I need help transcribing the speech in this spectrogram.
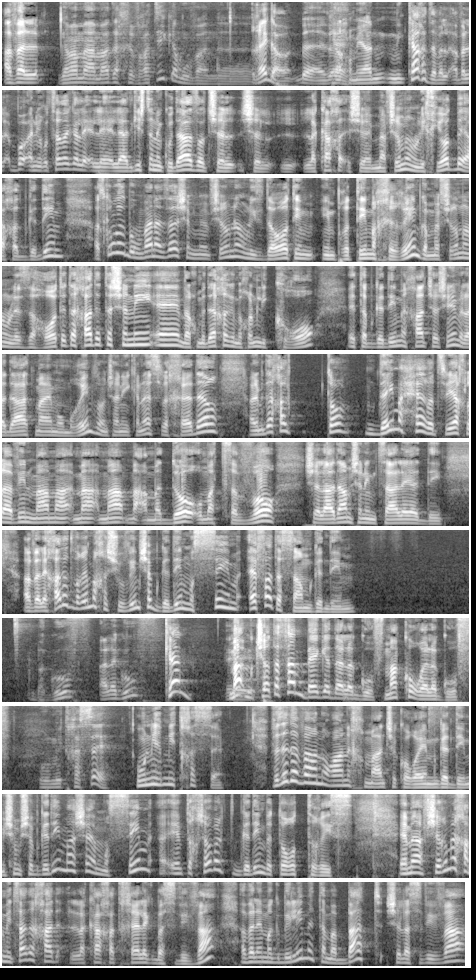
אבל גם המעמד החברתי כמובן. אה, רגע, כן. אנחנו מיד ניקח את זה, אבל, אבל בוא, אני רוצה רגע להדגיש את הנקודה הזאת של, של לקח, שמאפשרים לנו לחיות ביחד בגדים, אז קודם כל במובן הזה שמאפשרים לנו להזדהות עם, עם פרטים אחרים, גם מאפשרים לנו לזהות את אחד את השני, אה, ואנחנו בדרך כלל גם יכולים לקרוא את הבגדים אחד של השני ולדעת מה הם אומרים, זאת אומרת שאני אכנס לחדר, אני בדרך כלל... טוב, די מהר הצליח להבין מה, מה, מה, מה מעמדו או מצבו של האדם שנמצא לידי. אבל אחד הדברים החשובים שבגדים עושים, איפה אתה שם בגדים? בגוף, על הגוף, כן. אה, מה, כשאתה שם בגד על הגוף, מה קורה לגוף? הוא מתחסה. הוא מתחסה. וזה דבר נורא נחמד שקורה עם בגדים, משום שבגדים, מה שהם עושים, הם תחשוב על בגדים בתור תריס. הם מאפשרים לך מצד אחד לקחת חלק בסביבה, אבל הם מגבילים את המבט של הסביבה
